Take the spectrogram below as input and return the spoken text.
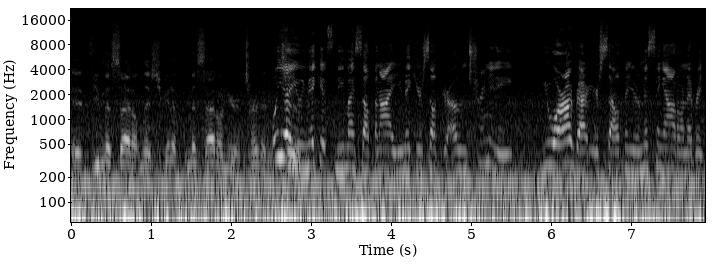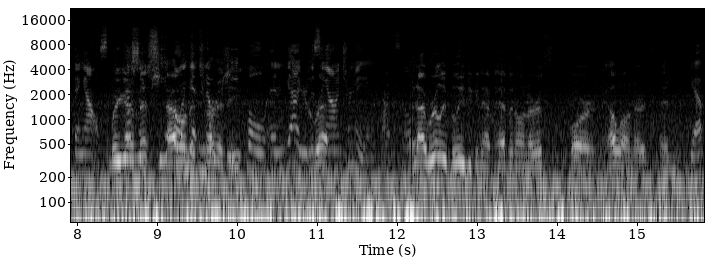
if you miss out on this, you're going to miss out on your eternity. Well, yeah, too. you make it me, myself, and I. You make yourself your own Trinity. You are about yourself, and you're missing out on everything else. Well, you're gonna miss people out and on getting eternity. know people, and yeah, you're missing out on eternity. Absolutely. And I really believe you can have heaven on earth or hell on earth. And yep.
